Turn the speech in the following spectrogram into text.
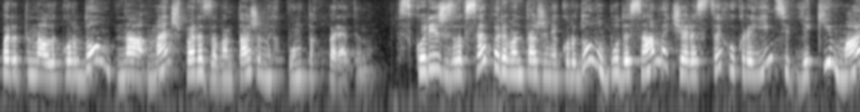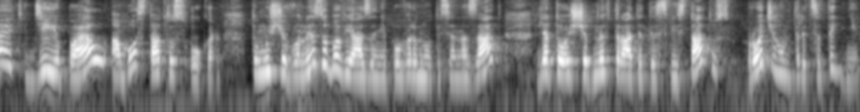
перетинали кордон на менш перезавантажених пунктах перетину. Скоріш за все, перевантаження кордону буде саме через цих українців, які мають дію ПЛ або статус Укр, тому що вони зобов'язані повернутися назад для того, щоб не втратити свій статус протягом 30 днів.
